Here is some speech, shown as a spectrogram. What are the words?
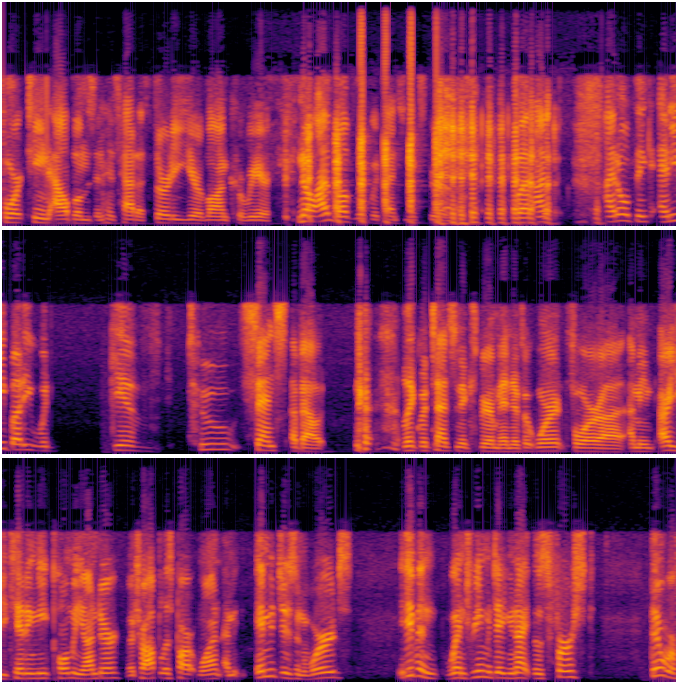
14 albums and has had a 30 year long career. No, I love Liquid Tension Experiment, but I'm, I don't think anybody would give two cents about Liquid Tension Experiment if it weren't for. Uh, I mean, are you kidding me? Pull Me Under, Metropolis Part One. I mean, images and words. Even when Dream and Day Unite, those first. There were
